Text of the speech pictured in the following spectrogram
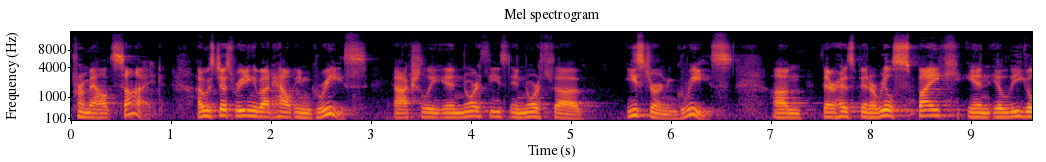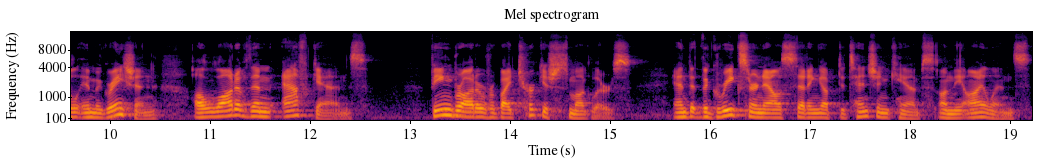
from outside. I was just reading about how in Greece, actually in northeast, in northeastern uh, Greece, um, there has been a real spike in illegal immigration, a lot of them Afghans, being brought over by Turkish smugglers, and that the Greeks are now setting up detention camps on the islands.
